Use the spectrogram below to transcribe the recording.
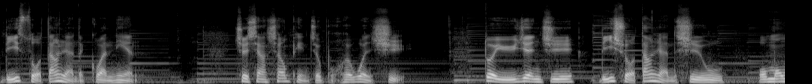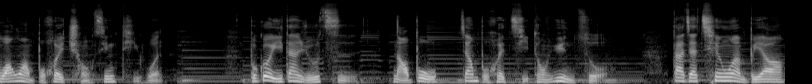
理所当然的观念，这项商品就不会问世。对于认知理所当然的事物，我们往往不会重新提问。不过，一旦如此，脑部将不会启动运作。大家千万不要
